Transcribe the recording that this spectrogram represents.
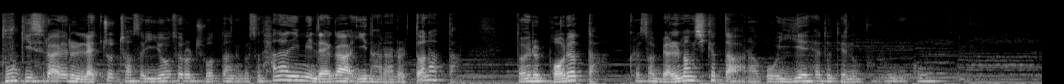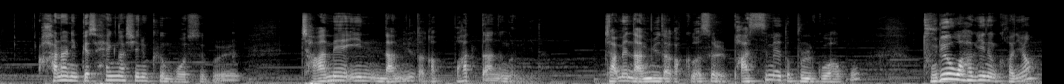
북이스라엘을 내쫓아서 이혼서를 주었다는 것은 하나님이 내가 이 나라를 떠났다. 너희를 버렸다. 그래서 멸망시켰다 라고 이해해도 되는 부분이고 하나님께서 행하시는 그 모습을 자매인 남유다가 봤다는 겁니다. 자매 남유다가 그것을 봤음에도 불구하고 두려워하기는커녕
